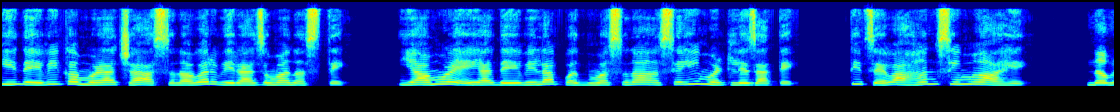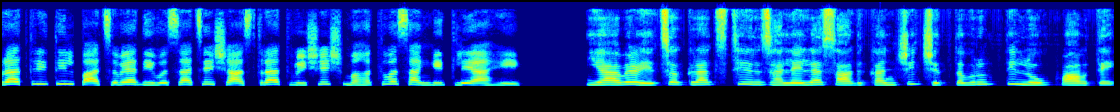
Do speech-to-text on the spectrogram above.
ही देवी कमळाच्या आसनावर विराजमान असते. यामुळे या देवीला पद्मासना असेही म्हटले जाते. तिचे वाहन सिंह आहे. नवरात्रीतील पाचव्या दिवसाचे शास्त्रात विशेष महत्त्व सांगितले आहे. यावेळी चक्रात स्थिर झालेल्या साधकांची चित्तवृत्ती लोप पावते.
